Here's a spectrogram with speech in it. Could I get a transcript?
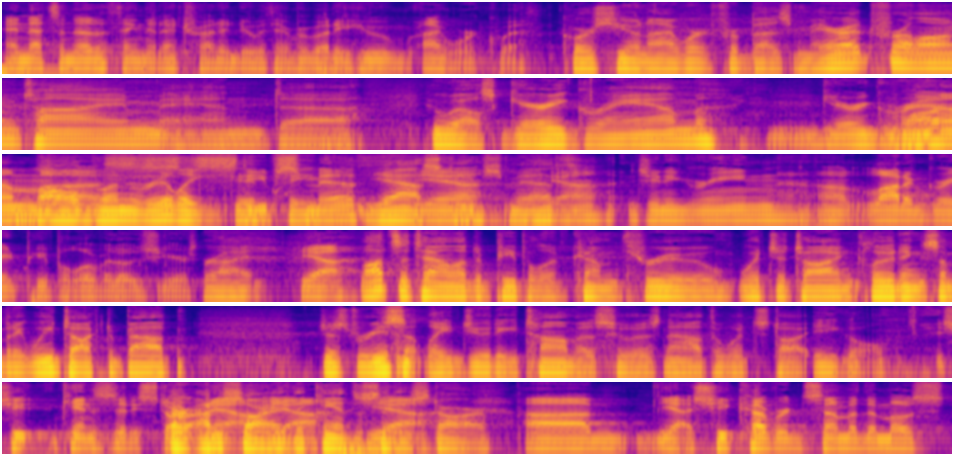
and that's another thing that I try to do with everybody who I work with. Of course, you and I worked for Buzz Merritt for a long time, and uh, who else? Gary Graham. Gary Graham, Mark Baldwin, uh, really good Steve. Smith, Yeah, Steve Smith. yeah, Jenny Green, a lot of great people over those years. Right. Yeah. Lots of talented people have come through Wichita, including somebody we talked about just recently, Judy Thomas, who is now at the Wichita Eagle. She Kansas City Star. Or, I'm now, sorry, the Kansas City yeah. Star. Um, yeah, she covered some of the most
